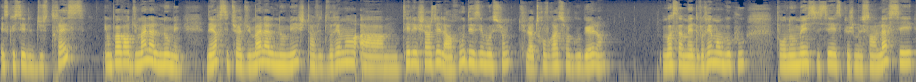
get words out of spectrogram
Est-ce que c'est du stress? Et on peut avoir du mal à le nommer. D'ailleurs, si tu as du mal à le nommer, je t'invite vraiment à télécharger la roue des émotions. Tu la trouveras sur Google. Hein. Moi, ça m'aide vraiment beaucoup pour nommer si c'est est-ce que je me sens lassée,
